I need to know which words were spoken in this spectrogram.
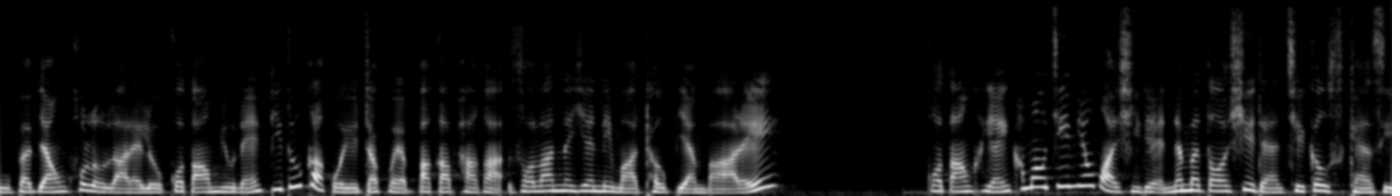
ဦးဗတ်ပြောင်းခုတ်လုံလာတယ်လို့ကော့တောင်းမြို့နယ်ပြည်သူ့ကာကွယ်ရေးတပ်ဖွဲ့ပကဖကဇော်လ2ရက်နေ့မှာထုတ်ပြန်ပါတယ်။ ကော့တောင်းခရိုင်ခမောက်ကြီးမြို့မှာရှိတဲ့နမတော်ရှိတန်းခြေကုပ်စခန်းစီ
